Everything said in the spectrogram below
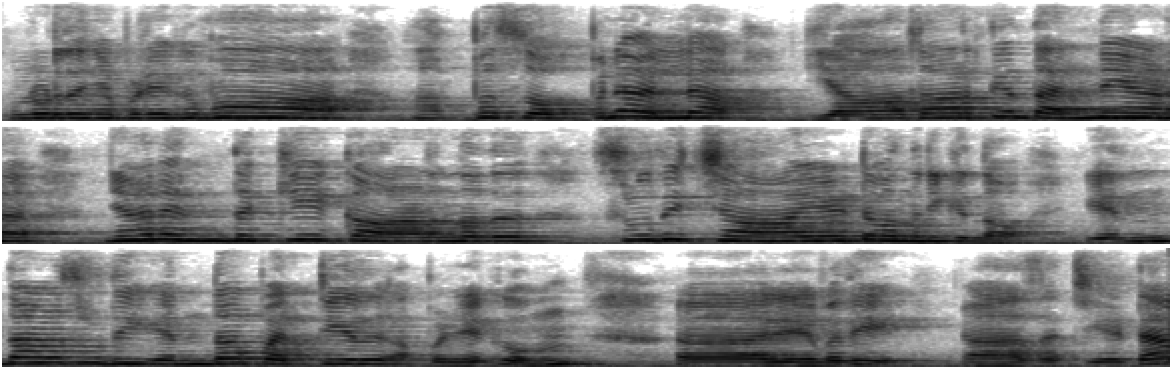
നുള്ളു കൊടുത്തു കഴിഞ്ഞപ്പോഴേക്കും ആ അപ്പം സ്വപ്നമല്ല യാഥാർത്ഥ്യം തന്നെയാണ്. ഞാൻ എന്തൊക്കെയാ കാണുന്നത്? ശ്രുതി ചായയായിട്ട് വന്നിരിക്കുന്നോ. എന്താണ് ശ്രുതി? എന്താ പറ്റിയത്? അപ്പോഴേക്കും രേവതി സച്ചിയേട്ടാ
